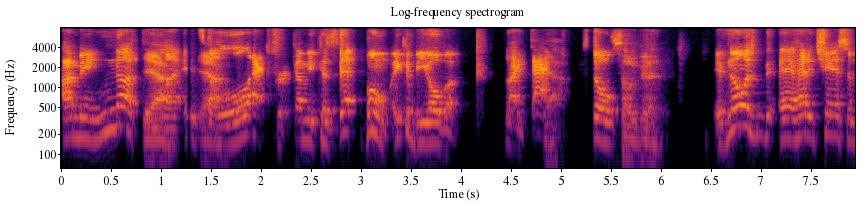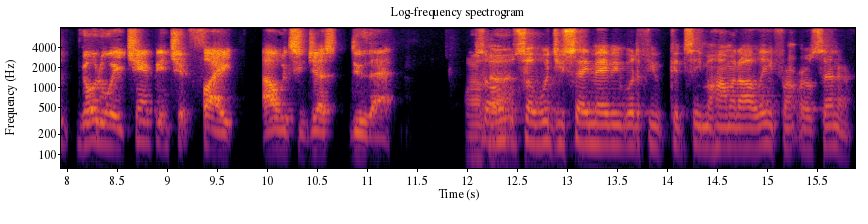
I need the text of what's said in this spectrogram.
I mean, nothing Yeah, like it's yeah. electric. I mean, because that boom, it could be over like that. Yeah. So So good. if no one's had a chance to go to a championship fight, I would suggest do that. Well so, done. so would you say maybe what if you could see Muhammad Ali front row center?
